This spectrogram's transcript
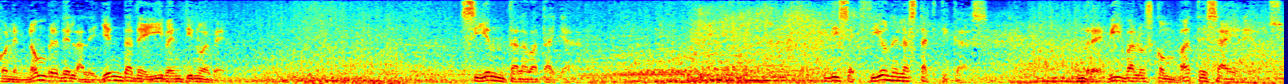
con el nombre de la leyenda de I-29. Sienta la batalla. Diseccione las tácticas. Reviva los combates aéreos.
